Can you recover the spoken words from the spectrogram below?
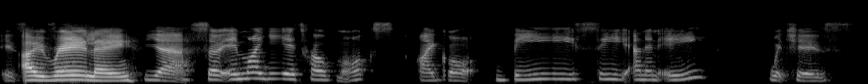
It's oh insane. really? Yeah. So in my year 12 mocks, I got B, C, and an E, which is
